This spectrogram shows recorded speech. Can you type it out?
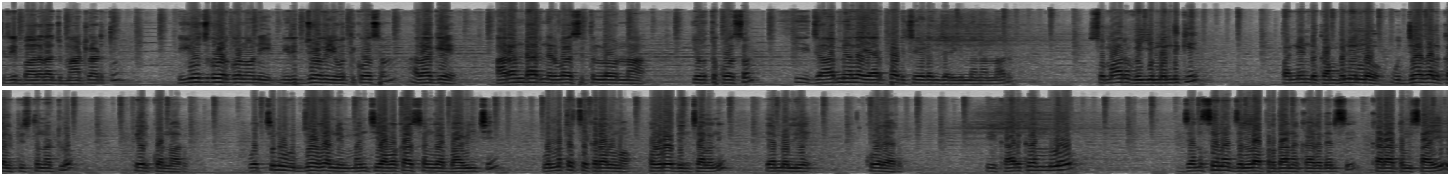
చిర్రి బాలరాజు మాట్లాడుతూ నియోజకవర్గంలోని నిరుద్యోగ యువతి కోసం అలాగే ఆర్ఎండ్ఆర్ నిర్వాసితుల్లో ఉన్న యువత కోసం ఈ జాబ్ మేళా ఏర్పాటు చేయడం జరిగిందని అన్నారు సుమారు వెయ్యి మందికి పన్నెండు కంపెనీల్లో ఉద్యోగాలు కల్పిస్తున్నట్లు పేర్కొన్నారు. వచ్చిన ఉద్యోగాన్ని మంచి అవకాశంగా భావించి ఉన్నత శిఖరాలను అవరోధించాలని ఎమ్మెల్యే కోరారు. ఈ కార్యక్రమంలో జనసేన జిల్లా ప్రధాన కార్యదర్శి కరాటం సాయి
